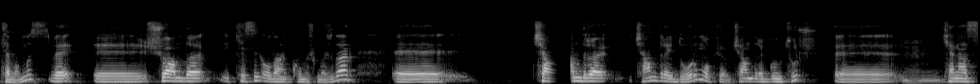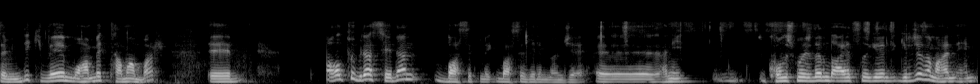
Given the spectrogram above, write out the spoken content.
temamız ve e, şu anda kesin olan konuşmacılar e, Chandra Chandra'yı doğru mu okuyorum? Chandra Guntur, e, hmm. Kenan Sevindik ve Muhammed Tamam var. E, Altu biraz şeyden bahsetmek bahsedelim önce. Ee, hani konuşmacıların da ayrıntısına gire, gireceğiz ama hani hem,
